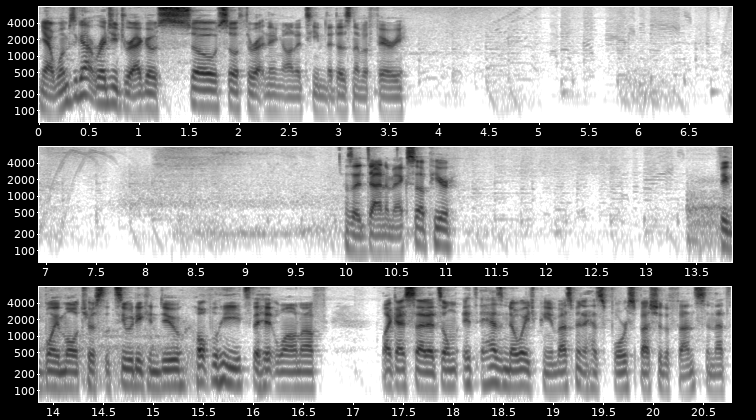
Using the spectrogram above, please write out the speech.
Yeah, Whimsicott Regidrago so, so threatening on a team that doesn't have a fairy. As I Dynamax up here. Big boy Moltres, let's see what he can do. Hopefully he eats the hit well enough. Like I said, it's only, it has no HP investment. It has 4 special defense, and that's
